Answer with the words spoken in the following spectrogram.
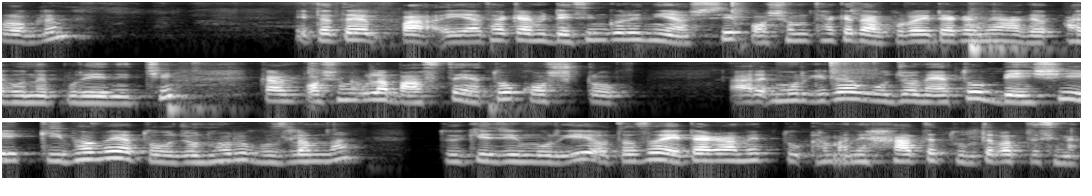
প্রবলেম এটাতে ইয়া থাকে, আমি ড্রেসিং করে নিয়ে আসছি, পশম থাকে, তারপরে এটাকে আমি আগে, আগুনে পুড়িয়ে নিচ্ছি। কারণ পশমগুলো বাঁচতে এত কষ্ট। আর মুরগিটার ওজন এত বেশি, কীভাবে এত ওজন হলো বুঝলাম না। দুই কেজি মুরগি, অথচ এটাকে আমি মানে হাতে তুলতে পারতেছি না।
